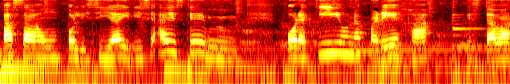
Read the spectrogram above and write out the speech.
pasa un policía y dice, ay, es que mm, por aquí una pareja estaba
